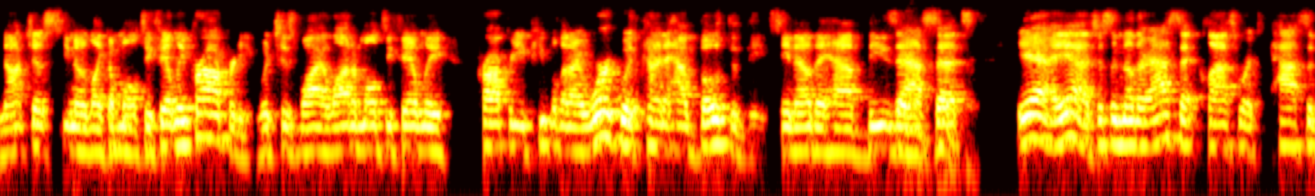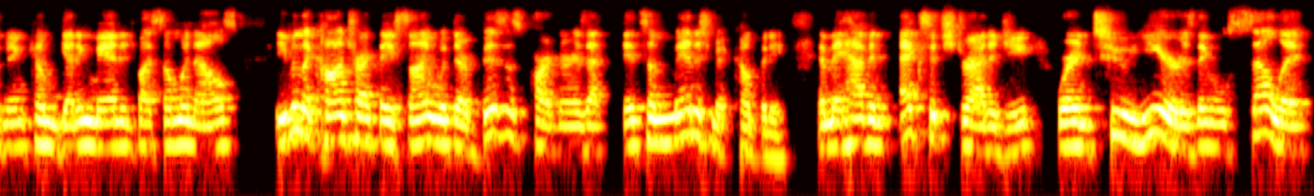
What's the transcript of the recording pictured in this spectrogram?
not just, you know, like a multifamily property, which is why a lot of multifamily property people that I work with kind of have both of these. You know, they have these yeah, assets. Yeah, yeah, it's just another asset class where it's passive income getting managed by someone else. Even the contract they sign with their business partner is that it's a management company and they have an exit strategy where in two years they will sell it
